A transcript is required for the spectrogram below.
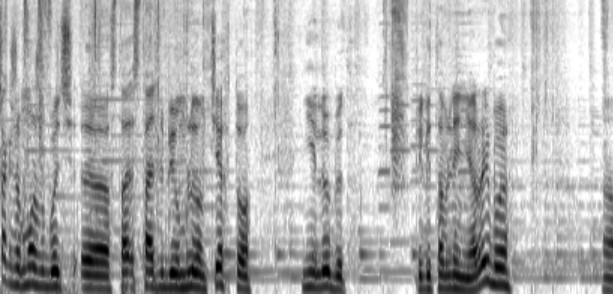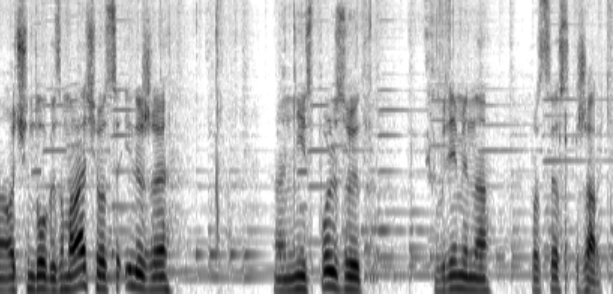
Также может быть э, стать любимым блюдом тех, кто не любит приготовление рыбы, э, очень долго заморачиваться или же э, не использует временно процесс жарки.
